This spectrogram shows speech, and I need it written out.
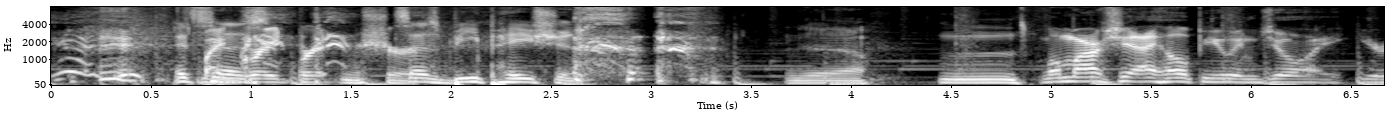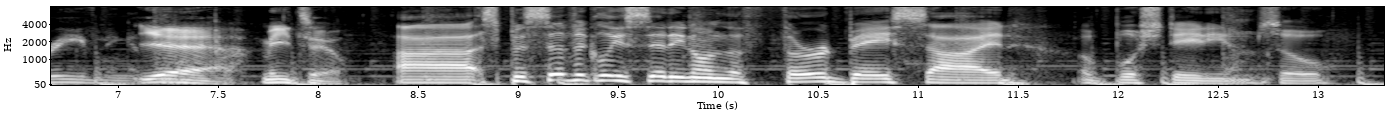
it My says, Great Britain shirt. says "Be patient." yeah. Well, Marshy, I hope you enjoy your evening. Yeah, me too. Uh, specifically sitting on the third base side of Busch Stadium, so we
